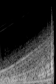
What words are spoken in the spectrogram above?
Woo!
